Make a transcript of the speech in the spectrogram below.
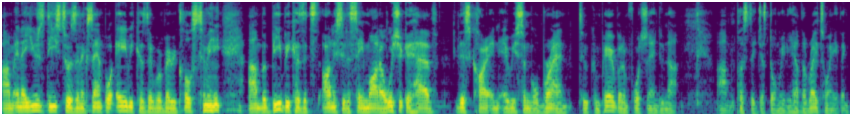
Um, and I use these two as an example, A, because they were very close to me, um, but B, because it's honestly the same model. I wish I could have this car in every single brand to compare, but unfortunately I do not. Um, plus, they just don't really have the rights or anything.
